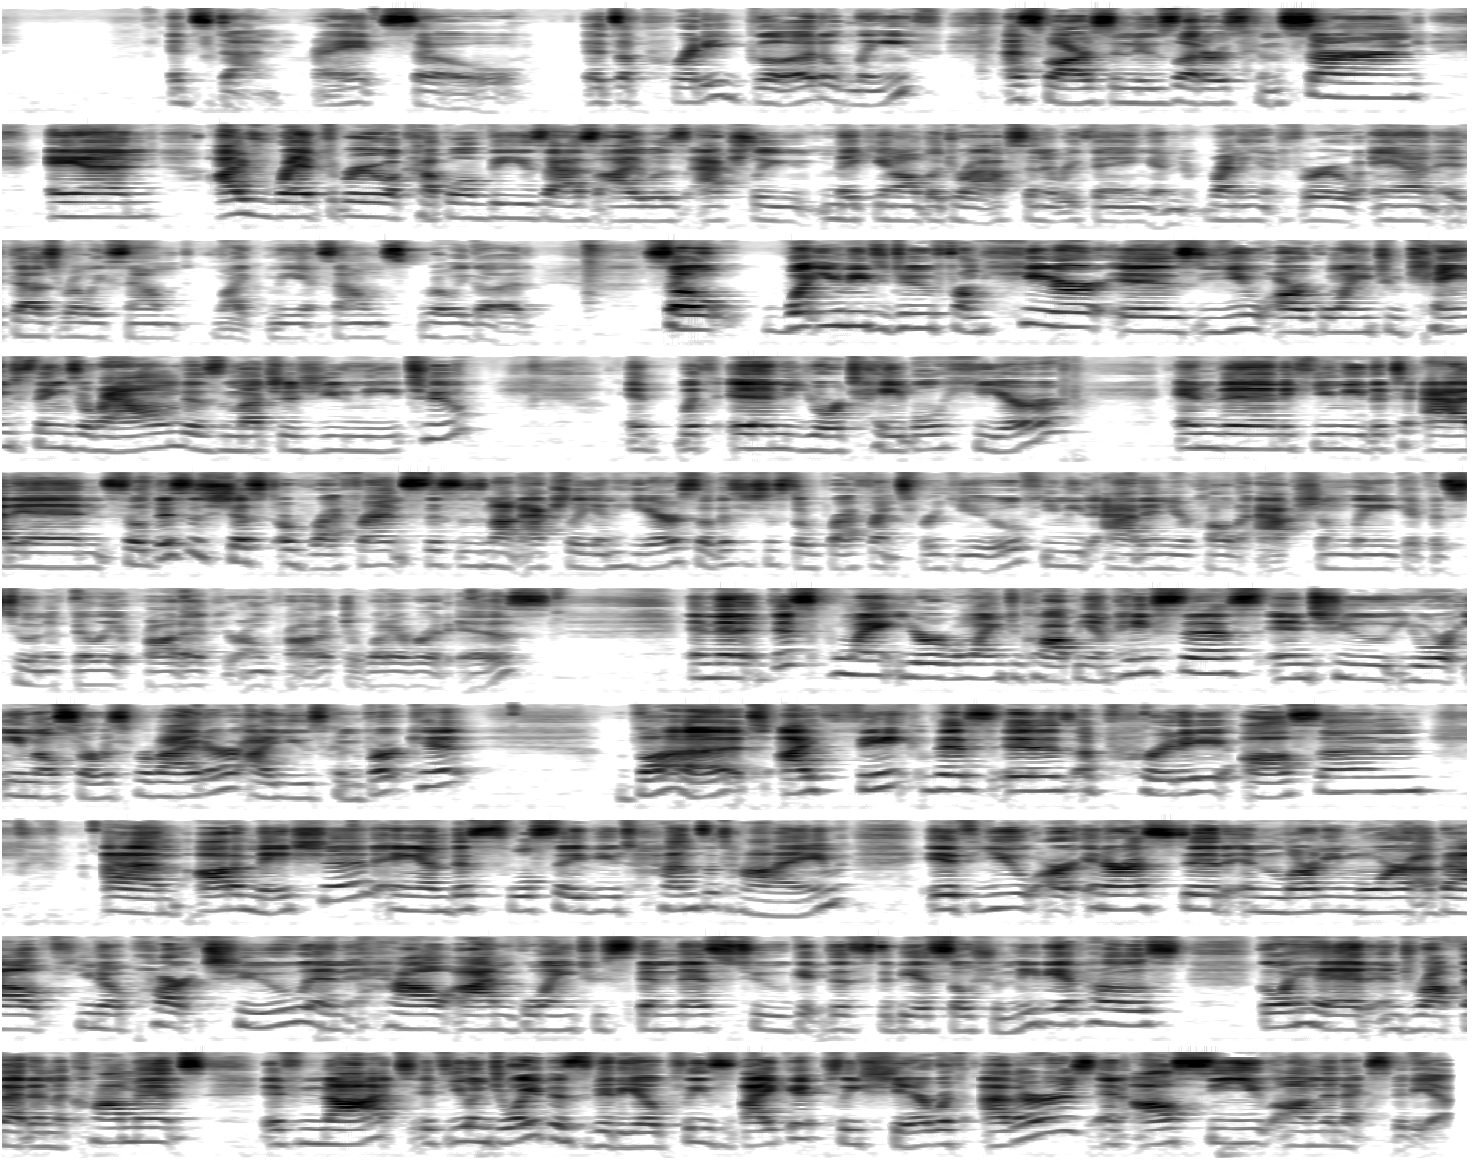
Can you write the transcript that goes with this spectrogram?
it's done, right? So it's a pretty good length as far as the newsletter is concerned. And I've read through a couple of these as I was actually making all the drafts and everything and running it through, and it does really sound like me. It sounds really good. So, what you need to do from here is you are going to change things around as much as you need to within your table here. And then if you needed to add in, so this is just a reference. This is not actually in here. So this is just a reference for you. If you need to add in your call to action link, if it's to an affiliate product, your own product, or whatever it is. And then at this point, you're going to copy and paste this into your email service provider. I use ConvertKit, but I think this is a pretty awesome um, automation and this will save you tons of time. If you are interested in learning more about, you know, part two and how I'm going to spin this to get this to be a social media post, go ahead and drop that in the comments. If not, if you enjoyed this video, please like it, please share with others, and I'll see you on the next video.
